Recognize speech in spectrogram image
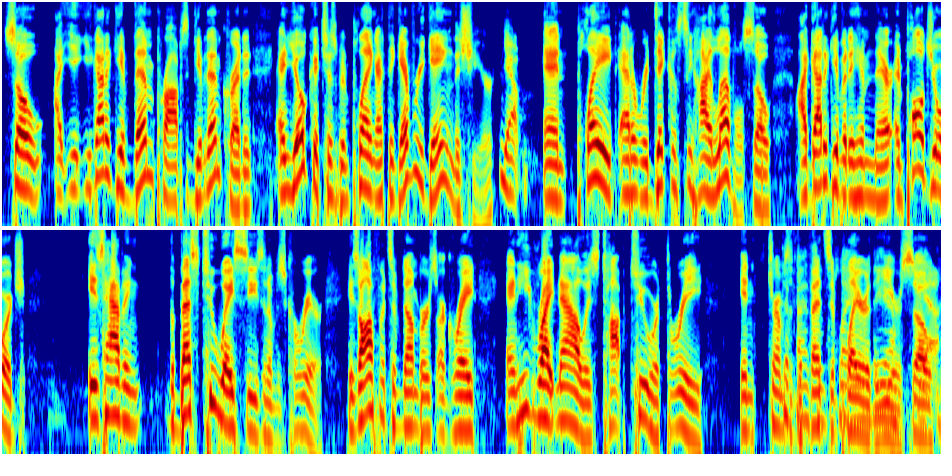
So uh, you, you got to give them props and give them credit. And Jokic has been playing, I think, every game this year. Yep. And played at a ridiculously high level. So I got to give it to him there. And Paul George is having the best two way season of his career. His offensive numbers are great, and he right now is top two or three in terms defensive of defensive player, player of the year. year. So yeah.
